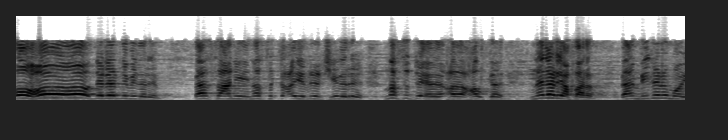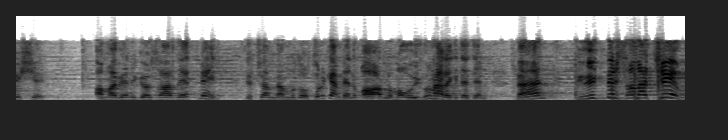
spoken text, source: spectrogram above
Oho nelerini bilirim. Ben sahneyi nasıl evirir çevirir, nasıl e, e, halkı neler yaparım. Ben bilirim o işi. Ama beni göz ardı etmeyin. Lütfen ben burada otururken benim ağırlığıma uygun hareket edin. Ben büyük bir sanatçıyım.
